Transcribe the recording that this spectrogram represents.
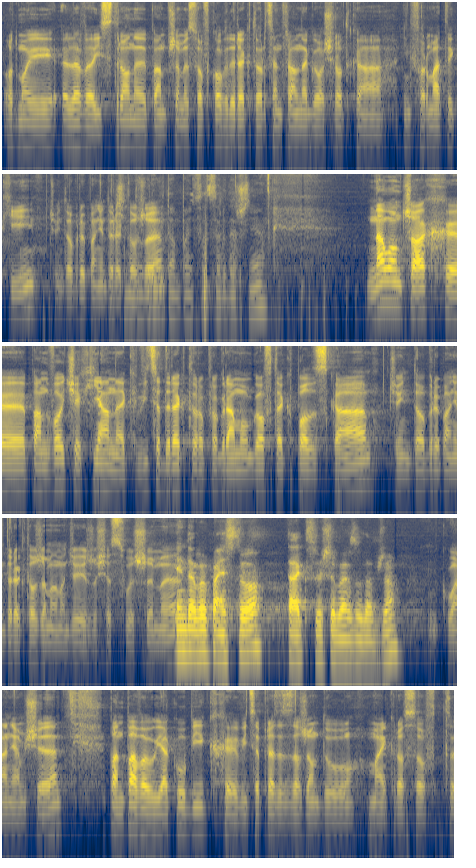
Od mojej lewej strony pan Przemysław Koch, dyrektor Centralnego Ośrodka Informatyki. Dzień dobry panie Dzień dyrektorze. dobry, witam Państwa serdecznie. Na łączach e, pan Wojciech Janek, wicedyrektor programu GovTech Polska. Dzień dobry panie dyrektorze, mam nadzieję, że się słyszymy. Dzień dobry Państwu. Tak, słyszę bardzo dobrze. Kłaniam się. Pan Paweł Jakubik, wiceprezes zarządu Microsoft. e,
